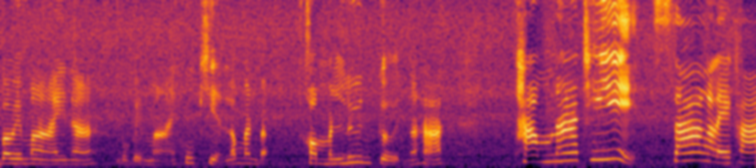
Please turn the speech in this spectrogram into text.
ใบไม้นะใบไม้ครูเขียนแล้วมันแบบคอมมันลื่นเกิดนะคะทำหน้าที่สร้างอะไรคะ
